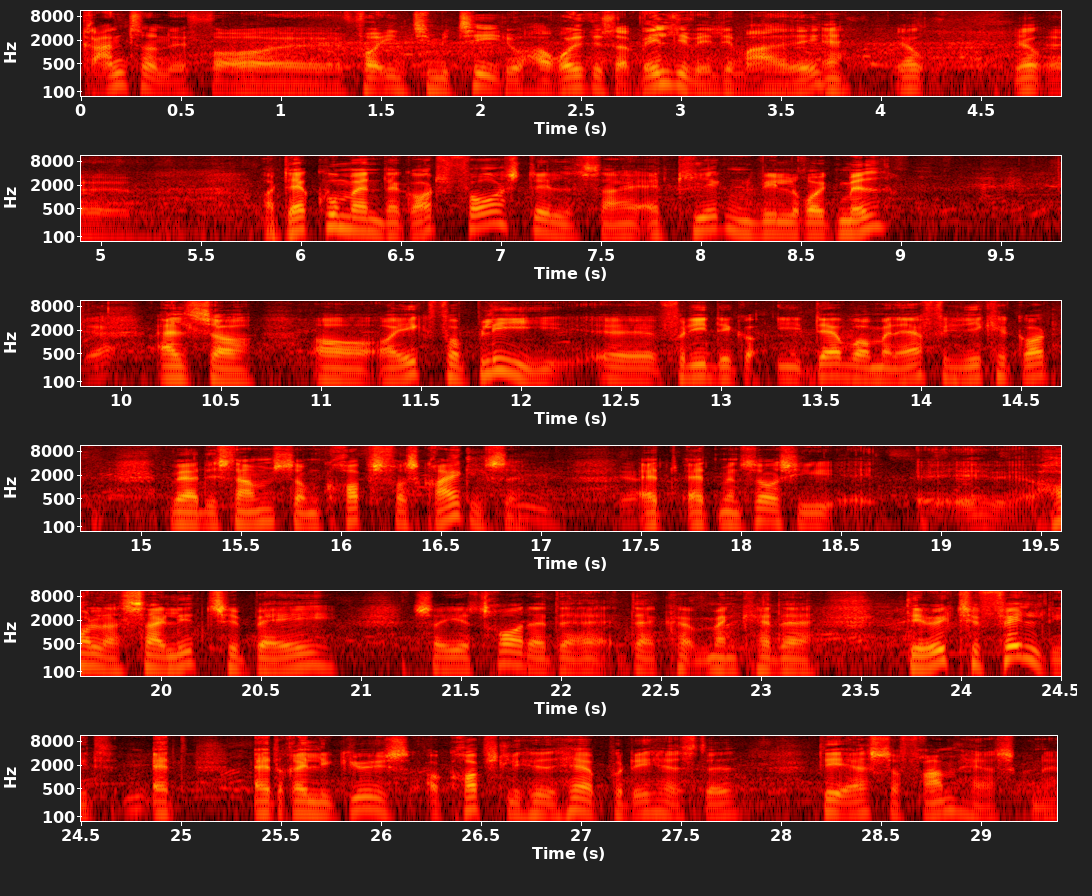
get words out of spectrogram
grænserne for, øh, for intimitet jo har rykket sig vældig, vældig meget, ikke? Ja, jo, jo. Øh. Og der kunne man da godt forestille sig, at kirken ville rykke med. Ja. Altså, og, og ikke forblive, øh, fordi det, i, der hvor man er, fordi det kan godt være det samme som kropsforskrækkelse. Mm. Ja. At, at man så at sige øh, holder sig lidt tilbage. Så jeg tror, at der, der kan, man kan da... Det er jo ikke tilfældigt, at, at religiøs og kropslighed her på det her sted, det er så fremherskende.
